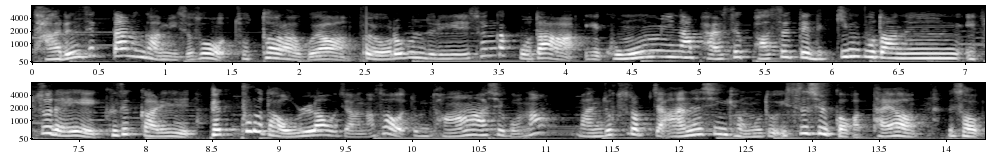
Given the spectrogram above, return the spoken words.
다른 색다른 감이 있어서 좋더라고요. 여러분들이 생각보다 이게 공홈이나 발색 봤을 때 느낌보다는 입술에 그 색깔이 100%다 올라오지 않아서 좀 당황하시거나 만족스럽지 않으신 경우도 있으실 것 같아요. 그래서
